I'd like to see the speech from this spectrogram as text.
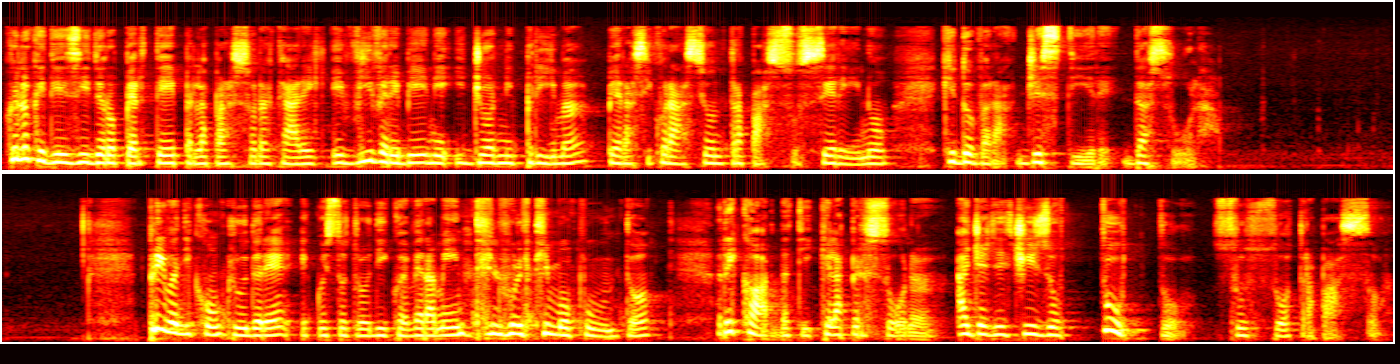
Quello che desidero per te e per la persona cara è vivere bene i giorni prima per assicurarsi un trapasso sereno che dovrà gestire da sola. Prima di concludere, e questo te lo dico è veramente l'ultimo punto, ricordati che la persona ha già deciso tutto sul suo trapasso.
